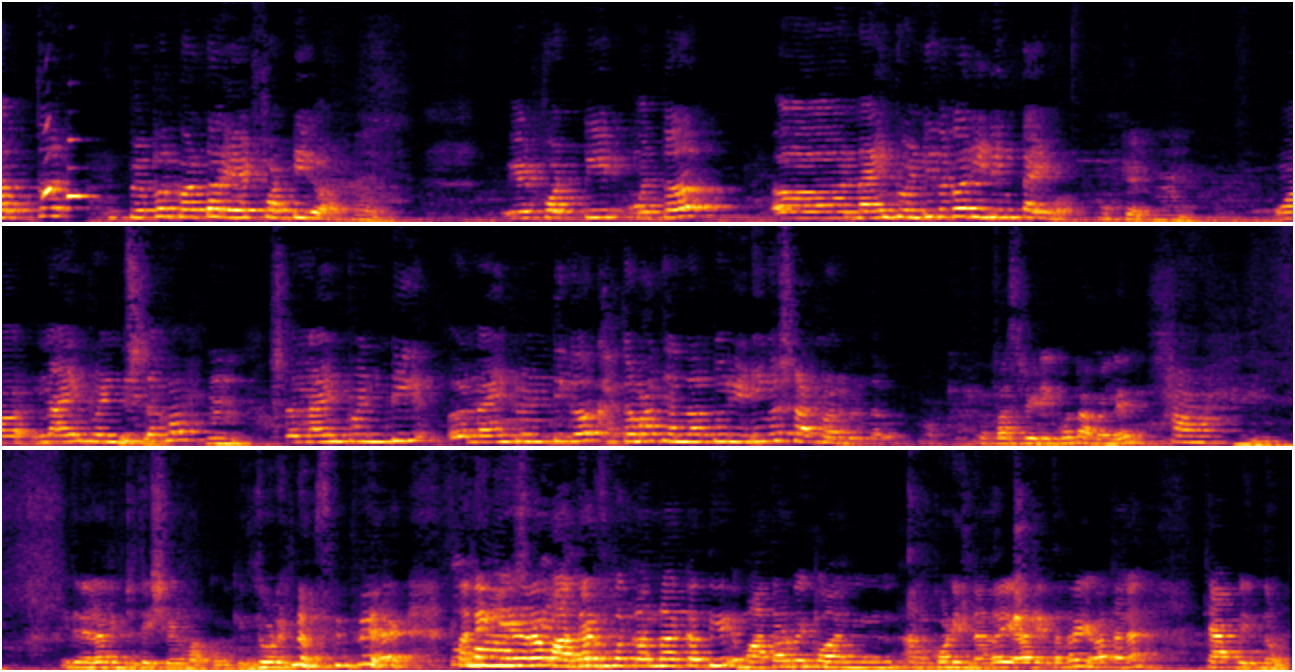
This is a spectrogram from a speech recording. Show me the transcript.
ಮತ್ತು ಪೇಪರ್ ಕಟ್ಟ ಏಟ್ ಫಾರ್ಟಿಗೆ ಏಟ್ ಫಾರ್ಟಿ ಮತ್ತು ನೈನ್ ಟ್ವೆಂಟಿ ತನಕ ರೀಡಿಂಗ್ ಟೈಮ್ ಓಕೆ ಹ್ಞೂ ನೈನ್ ಟ್ವೆಂಟಿ ತನಕ ಹ್ಞೂ ನೈನ್ ಟ್ವೆಂಟಿ ನೈನ್ ಟ್ವೆಂಟಿಗೆ ಖತಮ್ ಆಗಿ ಎಲ್ಲರದು ರೀಡಿಂಗ್ ಸ್ಟಾರ್ಟ್ ಮಾಡಿಬಿಡ್ತಾರೆ ಫಸ್ಟ್ ರೀಡಿಂಗ್ ಕೊಟ್ಟು ಆಮೇಲೆ ಹಾಂ ಇದನ್ನೆಲ್ಲ ನಿಮ್ಮ ಜೊತೆ ಶೇರ್ ಮಾಡ್ಕೋಬೇಕಿತ್ತು ನೋಡಿ ಅನ್ಸಿದ್ರೆ ನನಗೆ ಏನಾರ ಮಾತಾಡ್ಸ್ಬೇಕು ಅನ್ನಕತ್ತಿ ಮಾತಾಡಬೇಕು ಅನ್ ಅನ್ಕೊಂಡಿದ್ನ ಅಂದ್ರೆ ಯಾವ್ದಿತ್ತಂದ್ರೆ ಹೇಳ್ತಾನೆ ಕ್ಯಾಪ್ ಬಿತ್ತು ನೋಡು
